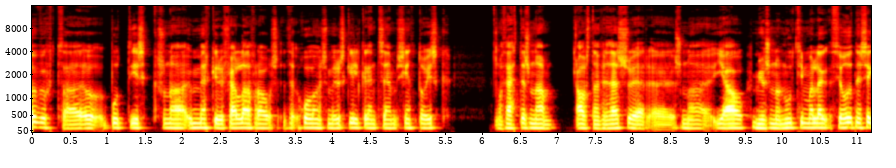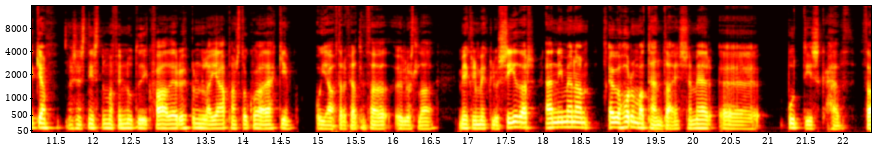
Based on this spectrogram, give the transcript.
öfugt það buddhisk svona ummerkjur fjallað frá hofum sem eru skilgreynd sem sintoisk og þetta er svona ástæðan fyrir þessu er uh, svona já, mjög svona nútímaleg þjóðutninsykja sem snýstum að finna út í hvað er upprunalega japanst og hvað ekki og ég áttar að fjallum það augljóslega miklu miklu síðar. En ég menna ef við horfum á Tendai sem er uh, bútísk hefð þá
